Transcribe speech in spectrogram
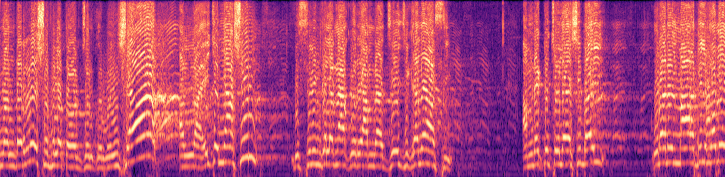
ইমানদারের সফলতা অর্জন করব। ইনশা আল্লাহ। এই জন্য আসুন, বিশৃঙ্খলা না করে আমরা যে যেখানে আসি আমরা একটু চলে আসি ভাই। কোরআনের মাহবিল হবে।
